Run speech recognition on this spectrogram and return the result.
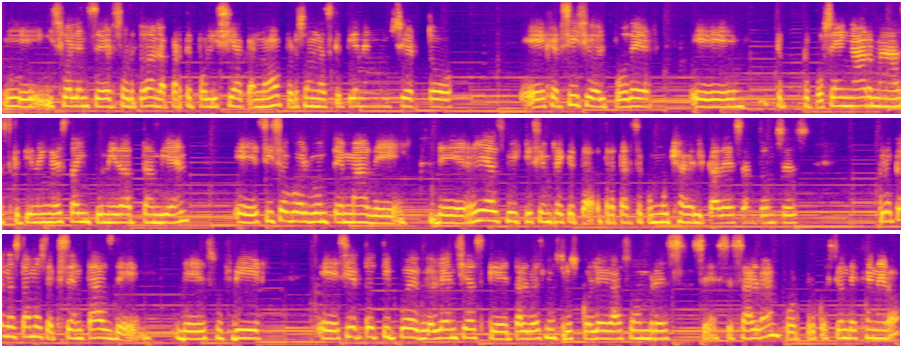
eh, y suelen ser, sobre todo en la parte policíaca, ¿no? Personas que tienen un cierto ejercicio del poder, que, que poseen armas, que tienen esta impunidad también eh, sí se vuelve un tema de, de riesgo y que siempre hay que tratarse con mucha delicadeza. Entonces, creo que no estamos exentas de, de sufrir eh, cierto tipo de violencias que tal vez nuestros colegas hombres se, se salvan por, por cuestión de género.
